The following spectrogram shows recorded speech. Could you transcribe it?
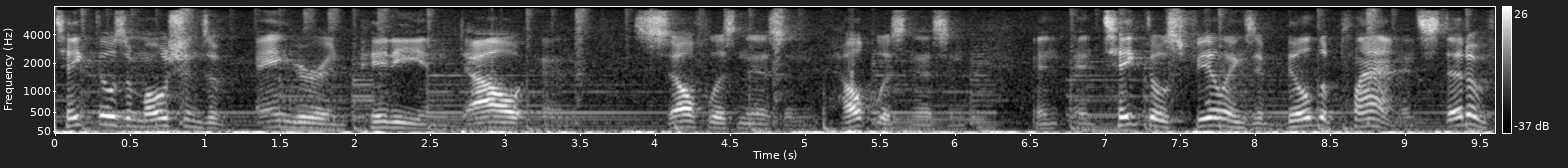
take those emotions of anger and pity and doubt and selflessness and helplessness and, and, and take those feelings and build a plan. Instead of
